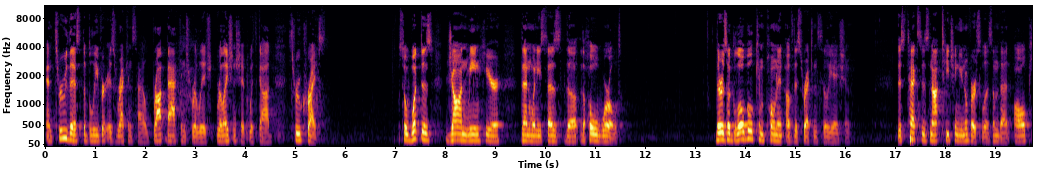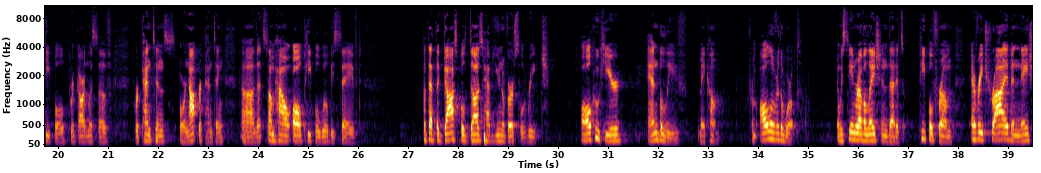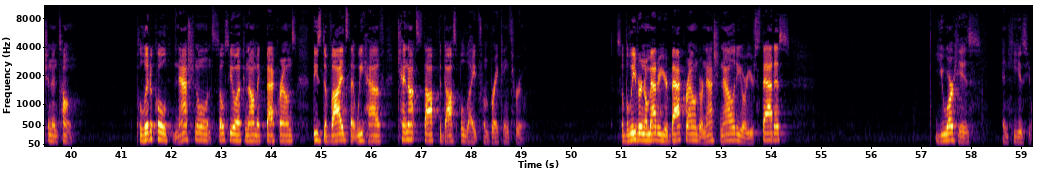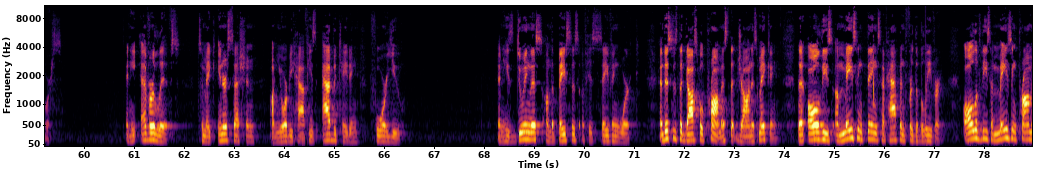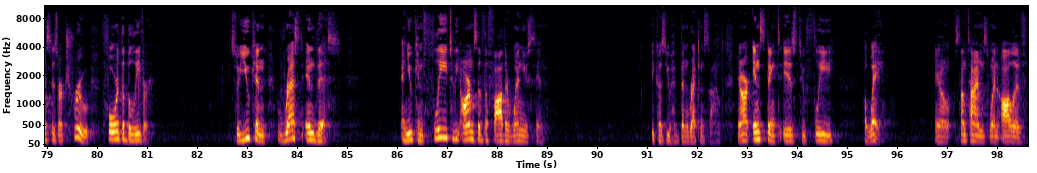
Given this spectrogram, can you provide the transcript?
And through this, the believer is reconciled, brought back into relationship with God through Christ. So, what does John mean here then when he says the, the whole world? There is a global component of this reconciliation. This text is not teaching universalism that all people, regardless of repentance or not repenting, uh, that somehow all people will be saved, but that the gospel does have universal reach. All who hear and believe may come from all over the world. And we see in Revelation that it's people from every tribe and nation and tongue. Political, national, and socioeconomic backgrounds, these divides that we have cannot stop the gospel light from breaking through. So, believer, no matter your background or nationality or your status, you are His and He is yours. And He ever lives to make intercession on your behalf. He's advocating for you. And He's doing this on the basis of His saving work. And this is the gospel promise that John is making that all these amazing things have happened for the believer. All of these amazing promises are true for the believer. So you can rest in this and you can flee to the arms of the Father when you sin because you have been reconciled. Know, our instinct is to flee away. You know, sometimes when Olive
